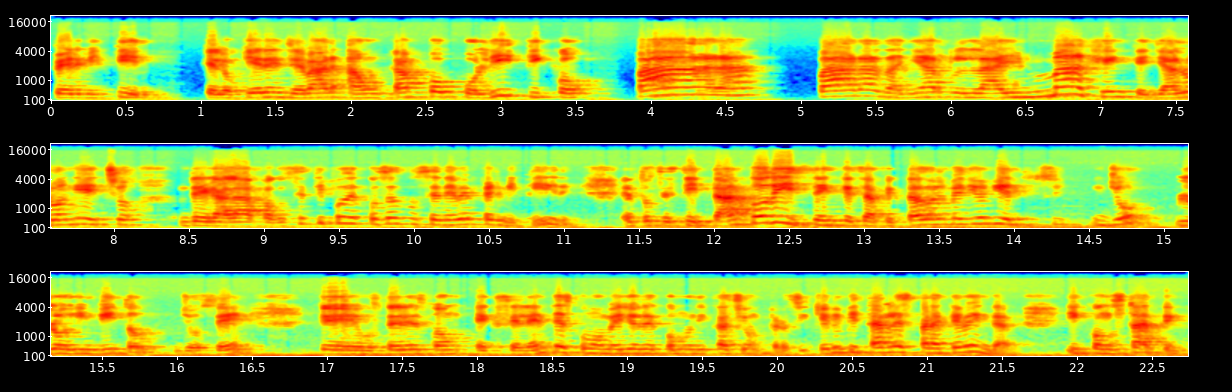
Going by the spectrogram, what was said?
permitir que lo quieren llevar a un campo político para para dañar la imagen que ya lo han hecho de Galápagos. Ese tipo de cosas no se debe permitir. Entonces, si tanto dicen que se ha afectado al medio ambiente, yo los invito, yo sé que ustedes son excelentes como medio de comunicación, pero si quiero invitarles para que vengan y constaten,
